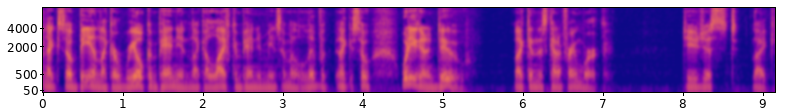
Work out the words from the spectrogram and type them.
like so being like a real companion like a life companion means i'm going to live with like so what are you going to do like in this kind of framework do you just like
